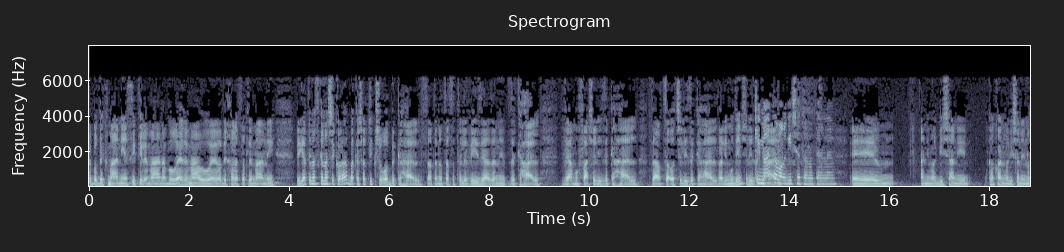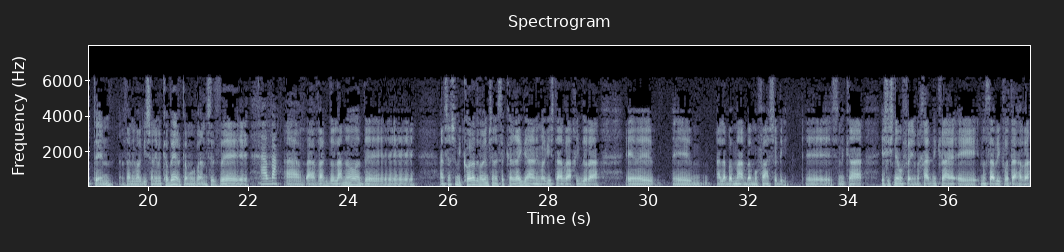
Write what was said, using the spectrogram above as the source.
ובודק מה אני עשיתי למען הבורא ומה הוא uh, עוד יכול לעשות למעני. והגעתי למסקנה שכל הבקשות שלי קשורות בקהל. זאת אומרת, אני רוצה לעשות טלוויזיה, אז אני, זה קהל, והמופע שלי זה קהל, וההרצאות שלי זה קהל, והלימודים שלי זה כי קהל. מה אתה מרגיש שאתה נותן להם? Uh, אני מרגיש שאני, קודם כל אני מרגיש שאני נותן, ואני מרגיש שאני מקבל כמובן, שזה... אהבה. אהב, אהבה גדולה מאוד. Uh, אני חושב שמכל הדברים שאני עושה כרגע, אני מרגיש את האהבה הכי גדולה אה, אה, על הבמה, במופע שלי, אה, שנקרא, יש לי שני מופעים, אחד נקרא אה, נוסע בעקבות האהבה,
